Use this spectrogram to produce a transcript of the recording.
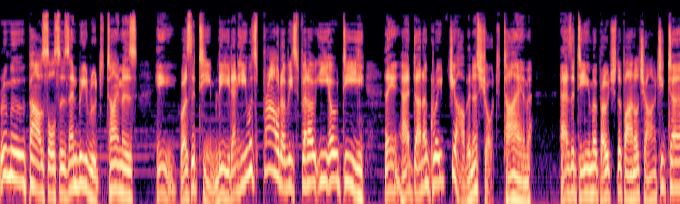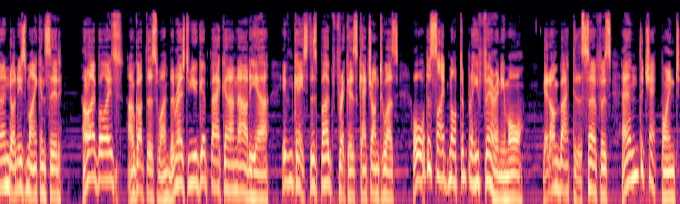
remove power sources, and reroute timers. He was the team lead and he was proud of his fellow EOD. They had done a great job in a short time. As the team approached the final charge, he turned on his mic and said, All right, boys, I've got this one. The rest of you get back and on out of here, in case this bug frickers catch on to us or decide not to play fair anymore. Get on back to the surface and the checkpoint.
